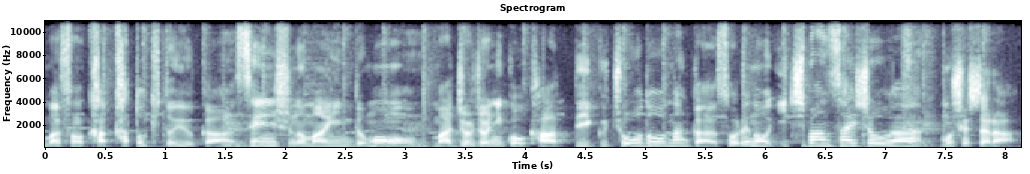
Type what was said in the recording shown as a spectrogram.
まあ、その過渡期というか、うん、選手のマインドも、うん、まあ、徐々にこう変わっていく。ちょうどなんかそれの一番最初がもしかしたら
